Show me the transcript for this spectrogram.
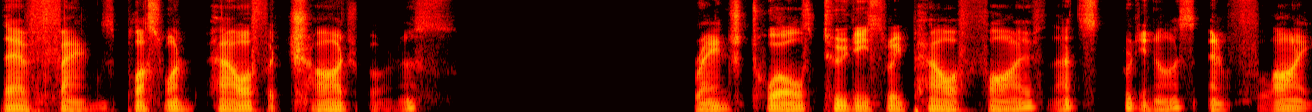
They have fangs, plus 1 power for charge bonus. Range 12, 2d3 power 5. That's pretty nice. And flying.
